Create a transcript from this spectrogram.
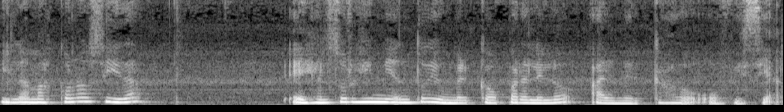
Y la más conocida es el surgimiento de un mercado paralelo al mercado oficial.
